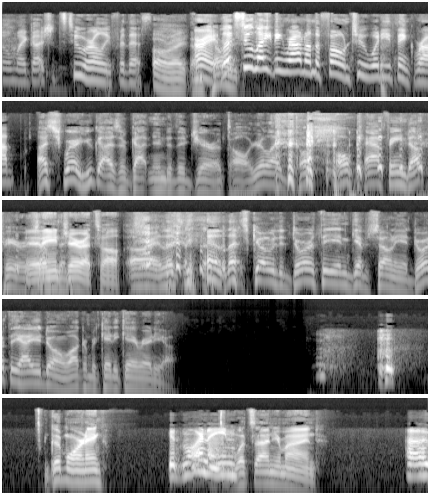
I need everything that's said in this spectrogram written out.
Oh my gosh, it's too early for this. All right. All I'm right, let's do lightning round on the phone too. What do you think, Rob? I swear, you guys have gotten into the Geritol. You're like all, all caffeined up here. Or It ain't. Geritol. All right, let's let's go to Dorothy and Gibsonia. Dorothy, how you doing? Welcome to KDKA Radio. Good morning. Good morning. What's on your mind? I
